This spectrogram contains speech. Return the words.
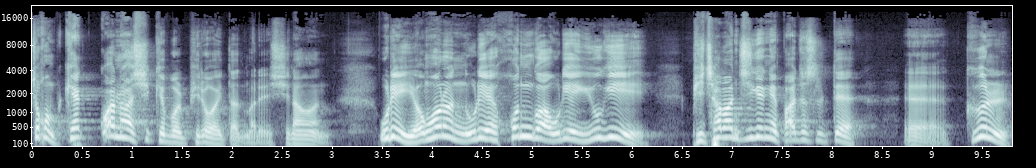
조금 객관화 시켜볼 필요가 있단 말이에요. 신앙은. 우리의 영혼은 우리의 혼과 우리의 육이 비참한 지경에 빠졌을 때 그걸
